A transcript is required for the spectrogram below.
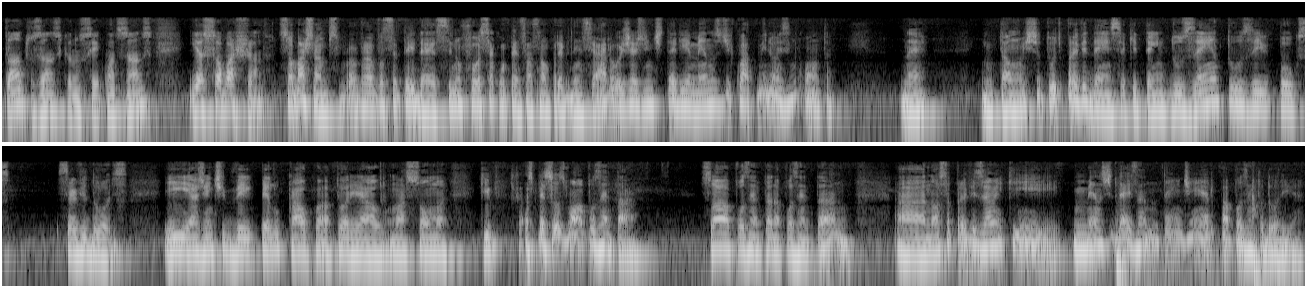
tantos anos, que eu não sei quantos anos, ia só baixando. Só baixando. Para você ter ideia, se não fosse a compensação previdenciária, hoje a gente teria menos de 4 milhões em conta, né? Então, o Instituto de Previdência, que tem duzentos e poucos servidores, e a gente vê pelo cálculo atuarial uma soma que as pessoas vão aposentar. Só aposentando, aposentando, a nossa previsão é que em menos de 10 anos não tem dinheiro para aposentadoria.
